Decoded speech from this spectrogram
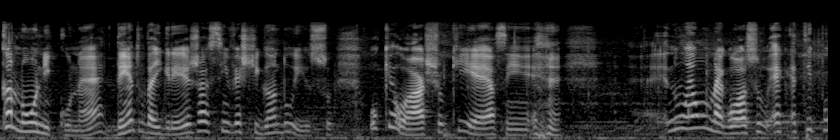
canônico, né, dentro da igreja se investigando isso. O que eu acho que é, assim... não é um negócio, é, é tipo,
